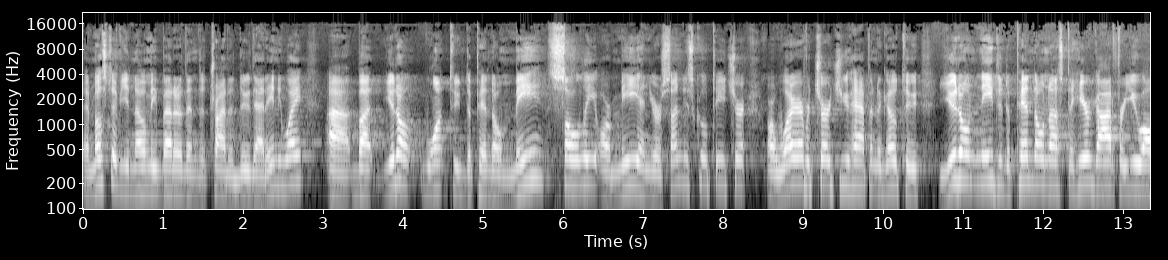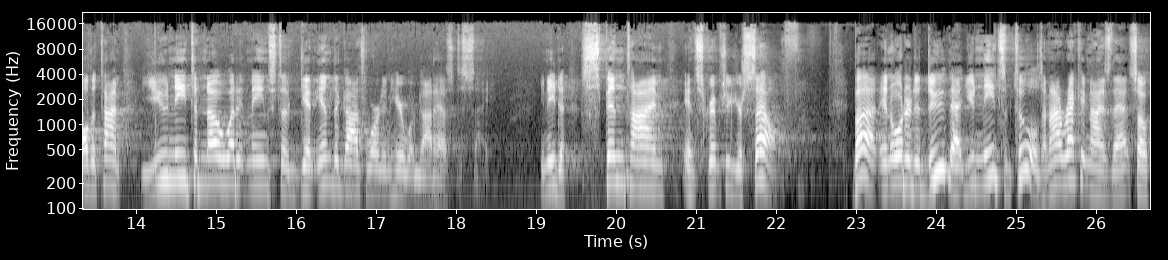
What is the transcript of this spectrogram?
And most of you know me better than to try to do that anyway, uh, but you don't want to depend on me solely or me and your Sunday school teacher or whatever church you happen to go to. You don't need to depend on us to hear God for you all the time. You need to know what it means to get into God's word and hear what God has to say. You need to spend time in Scripture yourself but in order to do that, you need some tools, and I recognize that. So,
